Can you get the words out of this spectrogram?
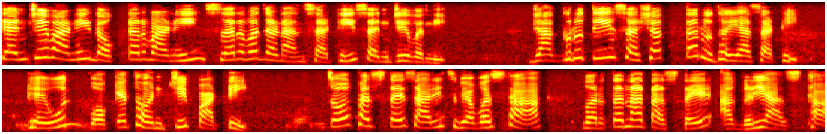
त्यांची वाणी डॉक्टर वाणी सर्व जणांसाठी संजीवनी. जागृती सशक्त हृदयासाठी घेऊन वॉकेथॉनची पाटी. चोख असते सारीच व्यवस्था वर्तनात असते आगळी आस्था.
